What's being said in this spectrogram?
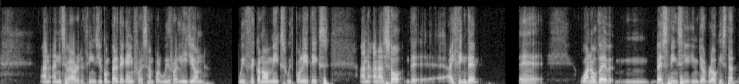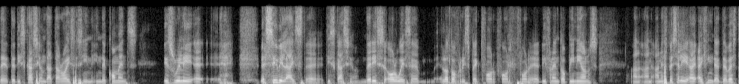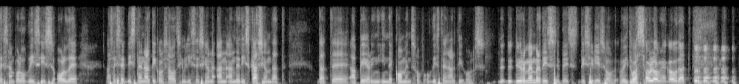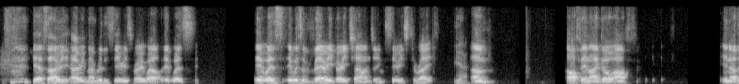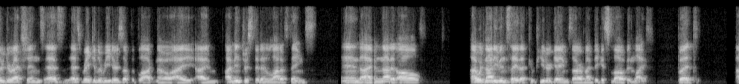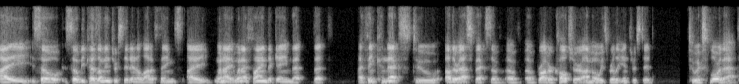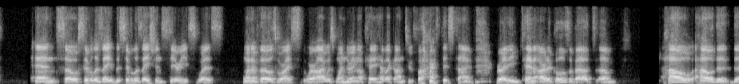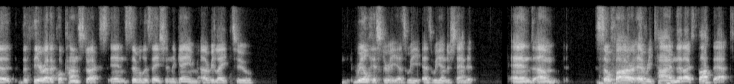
and and in several other things. You compare the game, for example, with religion, with economics, with politics and and also the I think the one of the um, best things in, in, your blog is that the, the discussion that arises in, in the comments is really a, a civilized uh, discussion. There is always a, a, lot of respect for for for uh, different opinions, and, and, and especially I, I, think that the best example of this is all the, as I said, these ten articles about civilization and and the discussion that that uh, appear in, in the comments of, of these 10 articles. Do, do, do, you remember this this this series or, it was so long ago that Yes, I re- I remember the series very well. It was it was it was a very very challenging series to write. Yeah. Um often I go off in other directions as as regular readers of the blog know I I'm I'm interested in a lot of things and I'm not at all. I would not even say that computer games are my biggest love in life, but I so so because I'm interested in a lot of things, I when I when I find a game that that I think connects to other aspects of, of, of broader culture, I'm always really interested to explore that. And so civilization the civilization series was one of those where I where I was wondering, okay, have I gone too far this time, writing ten articles about um, how how the, the the theoretical constructs in Civilization the game uh, relate to real history as we as we understand it, and um, so far every time that I've thought that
